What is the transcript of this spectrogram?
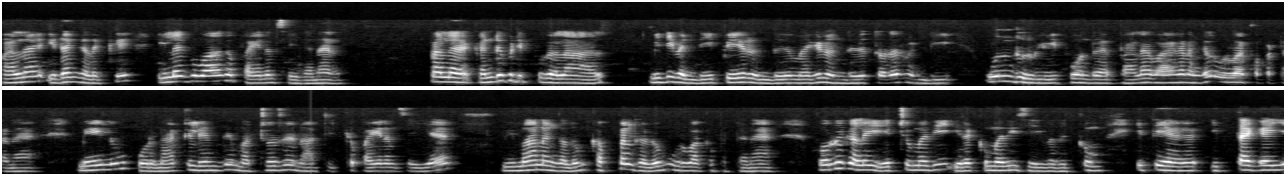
பல இடங்களுக்கு இலகுவாக பயணம் செய்தனர். பல கண்டுபிடிப்புகளால் மிதிவண்டி, பேருந்து, மகிழுந்து, தொடர்வண்டி, உந்துருளி போன்ற பல வாகனங்கள் உருவாக்கப்பட்டன. மேலும் ஒரு நாட்டிலிருந்து மற்றொரு நாட்டிற்கு பயணம் செய்ய விமானங்களும் கப்பல்களும் உருவாக்கப்பட்டன. பொருள்களை ஏற்றுமதி இறக்குமதி செய்வதற்கும் இத்தகைய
